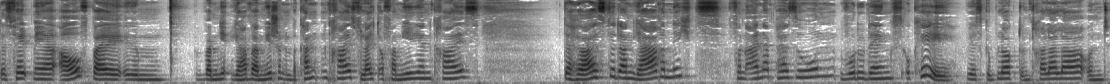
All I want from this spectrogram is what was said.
Das fällt mir auf bei, ähm, bei mir, ja, bei mir schon im Bekanntenkreis, vielleicht auch Familienkreis da hörst du dann Jahre nichts von einer Person, wo du denkst, okay, wirst geblockt und tralala und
